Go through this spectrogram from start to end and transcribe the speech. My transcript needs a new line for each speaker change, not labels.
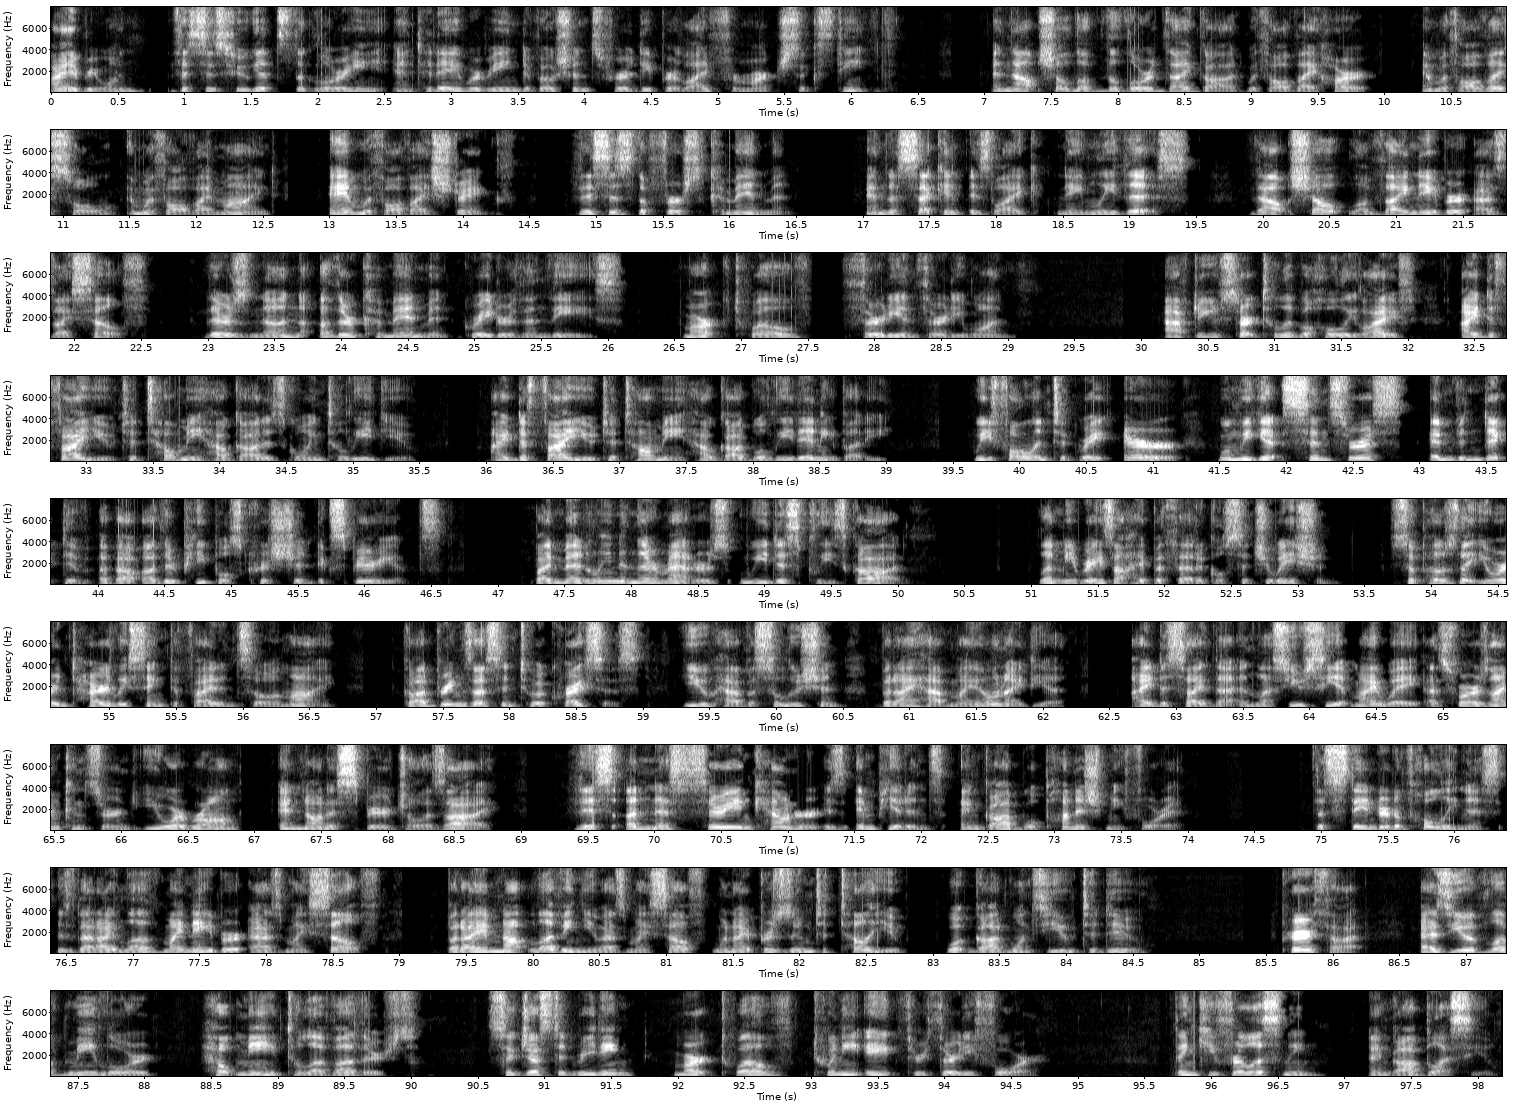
Hi everyone, this is Who Gets the Glory, and today we're reading Devotions for a Deeper Life for March 16th. And thou shalt love the Lord thy God with all thy heart, and with all thy soul, and with all thy mind, and with all thy strength. This is the first commandment. And the second is like, namely this Thou shalt love thy neighbor as thyself. There's none other commandment greater than these. Mark 12, 30 and 31. After you start to live a holy life, I defy you to tell me how God is going to lead you. I defy you to tell me how God will lead anybody. We fall into great error when we get censorious and vindictive about other people's Christian experience. By meddling in their matters, we displease God. Let me raise a hypothetical situation. Suppose that you are entirely sanctified and so am I. God brings us into a crisis. You have a solution, but I have my own idea. I decide that unless you see it my way, as far as I'm concerned, you are wrong and not as spiritual as I. This unnecessary encounter is impudence, and God will punish me for it. The standard of holiness is that I love my neighbor as myself, but I am not loving you as myself when I presume to tell you what God wants you to do. Prayer thought As you have loved me, Lord, help me to love others. Suggested reading Mark 12, 28 through 34. Thank you for listening, and God bless you.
